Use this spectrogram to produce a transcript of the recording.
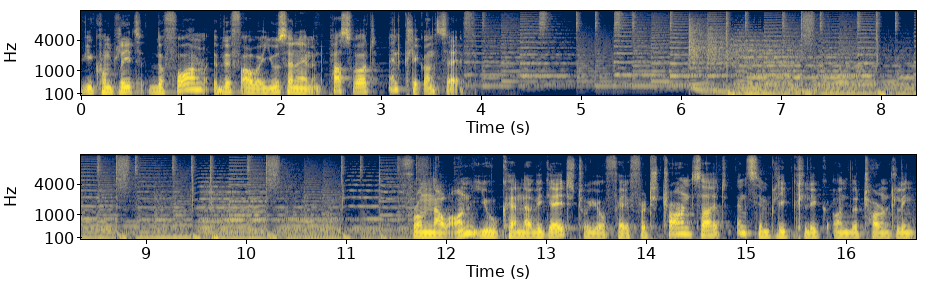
We complete the form with our username and password and click on save. From now on you can navigate to your favorite torrent site and simply click on the torrent link.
